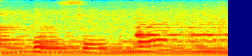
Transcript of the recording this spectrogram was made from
I'm not that.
